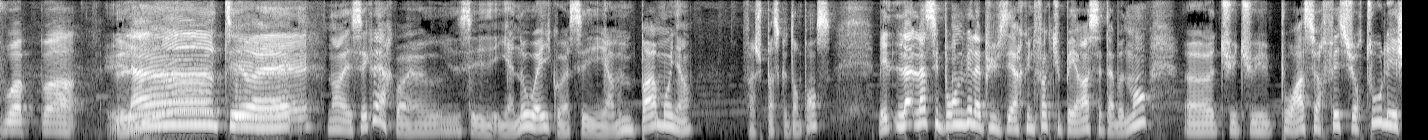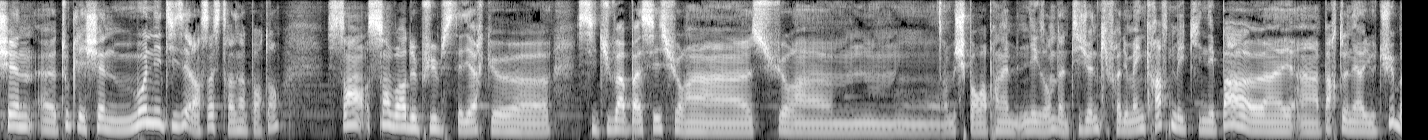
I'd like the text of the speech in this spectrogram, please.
vois pas L'intérêt. Non, mais c'est clair, quoi. Il y a no way, quoi. Il y a même pas moyen. Enfin, je sais pas ce que t'en penses. Mais là, là c'est pour enlever la pub. C'est-à-dire qu'une fois que tu payeras cet abonnement, euh, tu, tu pourras surfer sur tous les chaînes, euh, toutes les chaînes monétisées. Alors ça, c'est très important. Sans, sans voir de pub. C'est-à-dire que euh, si tu vas passer sur un... Sur un hum, je sais pas, on va prendre un exemple d'un petit jeune qui ferait du Minecraft, mais qui n'est pas euh, un, un partenaire YouTube.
